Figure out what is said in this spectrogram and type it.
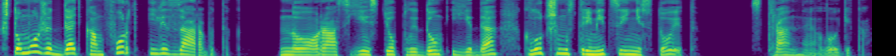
что может дать комфорт или заработок. Но раз есть теплый дом и еда, к лучшему стремиться и не стоит. Странная логика.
